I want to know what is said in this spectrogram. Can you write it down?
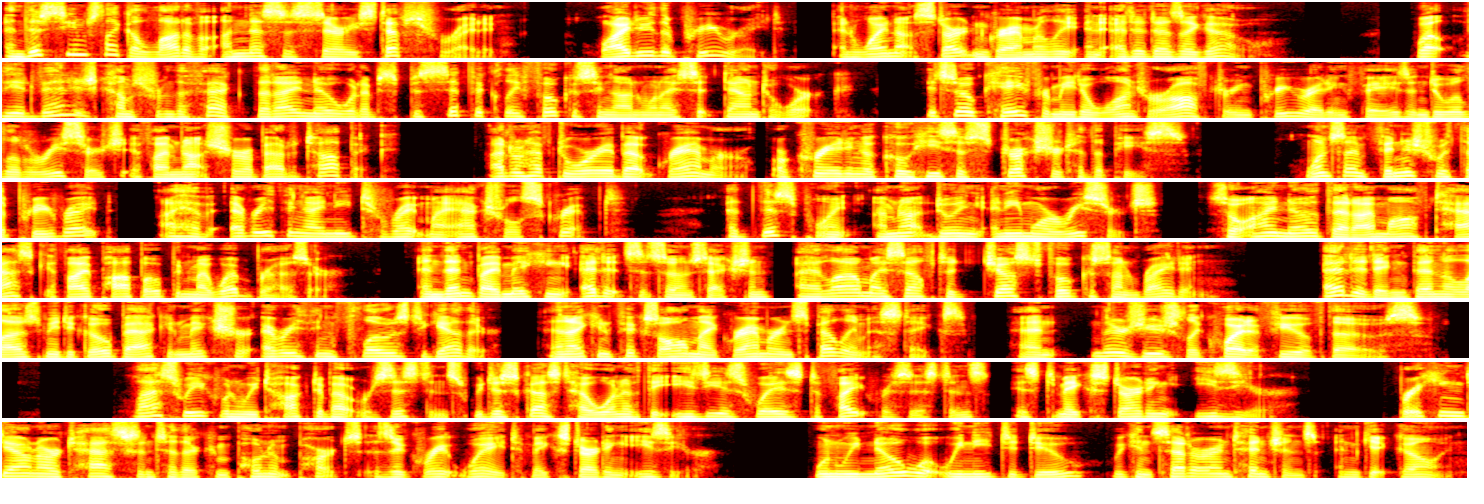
And this seems like a lot of unnecessary steps for writing. Why do the pre write? And why not start in Grammarly and edit as I go? Well, the advantage comes from the fact that I know what I'm specifically focusing on when I sit down to work. It's okay for me to wander off during pre writing phase and do a little research if I'm not sure about a topic. I don't have to worry about grammar or creating a cohesive structure to the piece. Once I'm finished with the pre write, I have everything I need to write my actual script. At this point, I'm not doing any more research, so I know that I'm off task if I pop open my web browser. And then by making edits its own section, I allow myself to just focus on writing. Editing then allows me to go back and make sure everything flows together, and I can fix all my grammar and spelling mistakes, and there's usually quite a few of those. Last week, when we talked about resistance, we discussed how one of the easiest ways to fight resistance is to make starting easier. Breaking down our tasks into their component parts is a great way to make starting easier. When we know what we need to do, we can set our intentions and get going.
